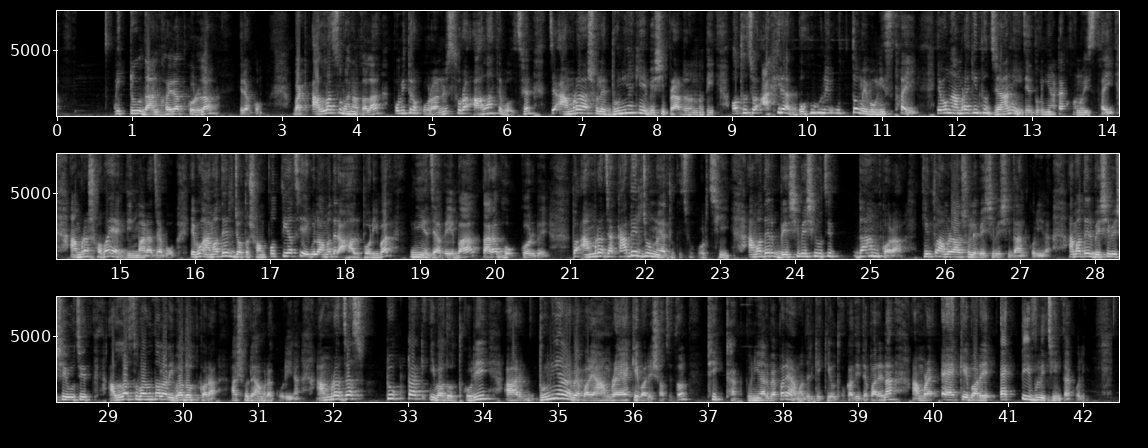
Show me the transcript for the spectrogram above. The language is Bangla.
একটু দান খয়রাত করলাম এরকম। বাট আল্লাহ সুবহানাহু পবিত্র কোরআনের সূরা আলাতে বলছেন যে, আমরা আসলে দুনিয়াকে বেশি প্রাধান্য দিই, অথচ আখিরাত বহুগুণে উত্তম এবং স্থায়ী। এবং আমরা কিন্তু জানি যে, দুনিয়াটা ক্ষণস্থায়ী। আমরা সবাই একদিন মারা যাব এবং আমাদের যত সম্পত্তি আছে, এগুলো আমাদের আহাল পরিবার নিয়ে যাবে বা তারা ভোগ করবে। তো আমরা যা কাদের জন্য এত কিছু করছি, আমাদের বেশি বেশি উচিত দান করা। কিন্তু আমরা আসলে বেশি বেশি দান করি না। আমাদের বেশি বেশি উচিত আল্লাহ সুবাহ তালার ইবাদত করা, আসলে আমরা করি না। আমরা জাস্ট টুকটাক ইবাদত করি, আর দুনিয়ার ব্যাপারে আমরা একেবারে সচেতন, ঠিকঠাক দুনিয়ার ব্যাপারে আমাদেরকে কেউ ধোকা দিতে পারে না, আমরা একেবারে অ্যাক্টিভলি চিন্তা করি।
